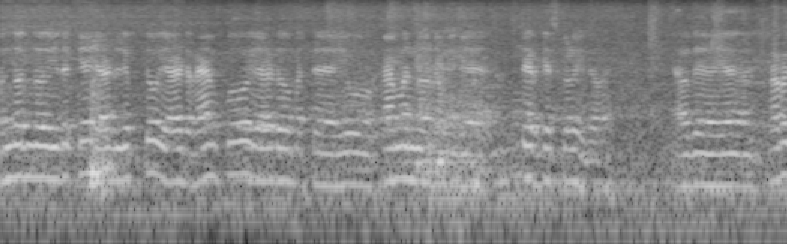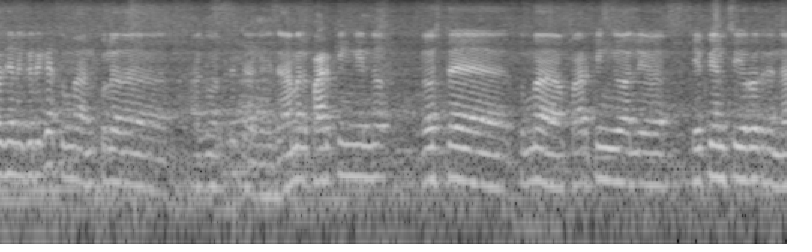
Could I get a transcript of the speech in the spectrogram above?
ಒಂದೊಂದು ಇದಕ್ಕೆ ಎರಡು ಲಿಫ್ಟು ಎರಡು ರ್ಯಾಂಪು ಎರಡು ಮತ್ತು ಇವು ಕಾಮನ್ ನಮಗೆ ಸ್ಟೇರ್ ಕೇಸ್ಗಳು ಇದ್ದಾವೆ ಯಾವುದೇ, ಸಾರ್ವಜನಿಕರಿಗೆ ತುಂಬ ಅನುಕೂಲ ಆಗುವಂಥ ಜಾಗ ಇದೆ. ಆಮೇಲೆ ಪಾರ್ಕಿಂಗಿನ ವ್ಯವಸ್ಥೆ ತುಂಬ ಪಾರ್ಕಿಂಗ್ ಅಲ್ಲಿ ಎ ಪಿ ಎಂ ಸಿ ಇರೋದ್ರಿಂದ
